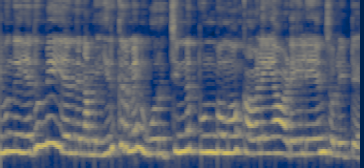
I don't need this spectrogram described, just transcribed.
இவங்க எதுவுமே அந்த நம்ம இருக்கிறமே ஒரு சின்ன துன்பமோ கவலையோ அடையலையேன்னு சொல்லிட்டு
